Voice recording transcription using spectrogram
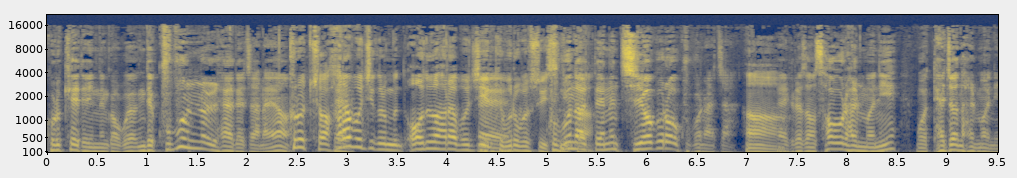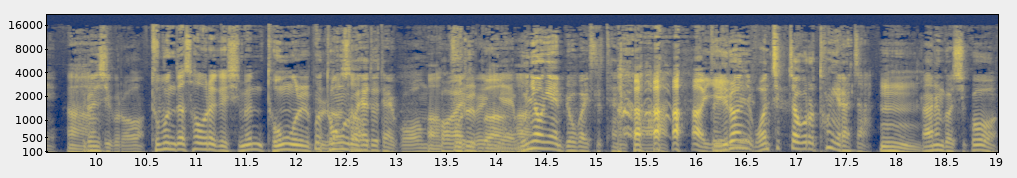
그렇게 돼 있는 거고요. 근데 구분을 해야 되잖아요. 그렇죠. 네. 할아버지 그러면 어느 할아버지 네. 이렇게 물어볼 수 있으니까. 구분할 때는 지역으로 구분하자. 어. 네, 그래서 서울 할머니, 뭐 대전 할머니 아. 이런 식으로 두 분 다 서울에 계시면 동을 뭐 불러서 동으로 해도 되고 뭐 어, 봐. 예, 아. 운영의 묘가 있을 테니까 예, 또 이런 예. 원칙적으로 통일하자라는 음. 것이고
